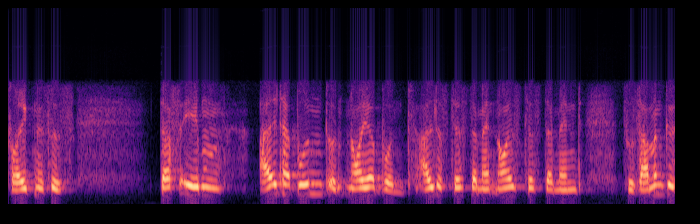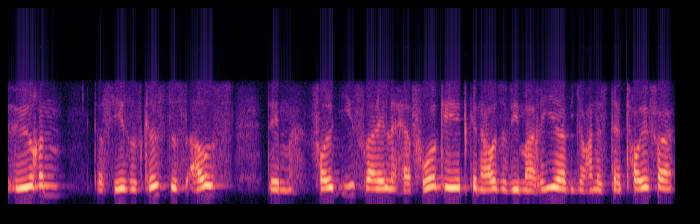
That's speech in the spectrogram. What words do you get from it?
Zeugnisses, dass eben alter Bund und neuer Bund, Altes Testament, Neues Testament zusammengehören dass Jesus Christus aus dem Volk Israel hervorgeht, genauso wie Maria, wie Johannes der Täufer.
